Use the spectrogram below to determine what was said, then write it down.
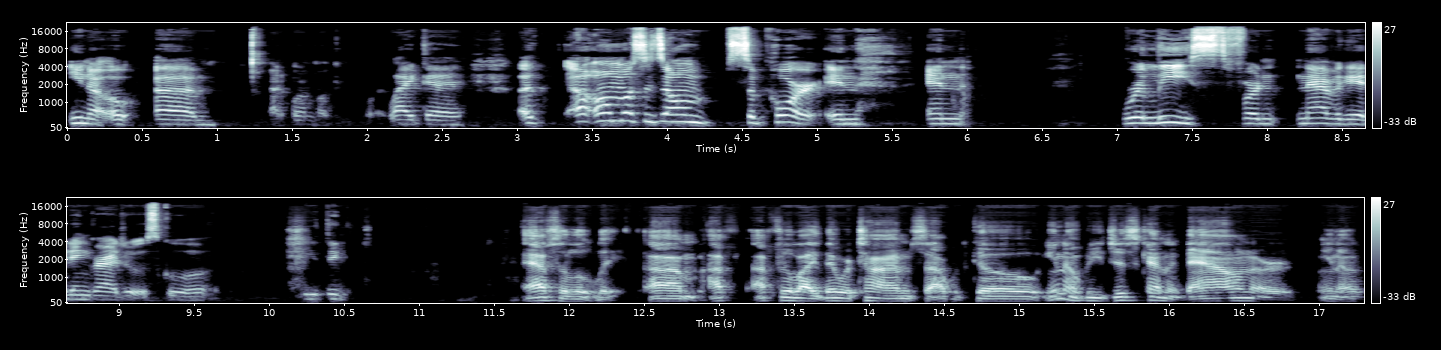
you know, um, what I'm looking for, like a, a, almost its own support and and release for navigating graduate school. You think? Absolutely. Um, I, I feel like there were times I would go, you know, be just kind of down or, you know,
